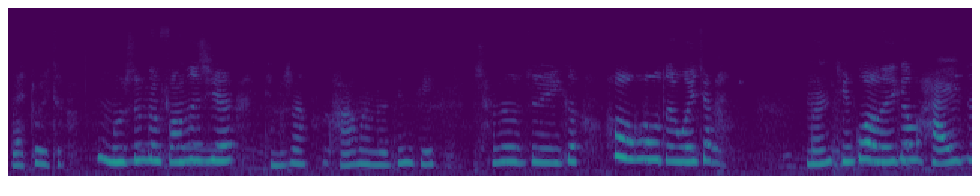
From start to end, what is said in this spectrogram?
来到一个陌生的房子前，顶上爬满了荆棘，缠绕着一个。厚厚的围墙，门前挂了一个牌子，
